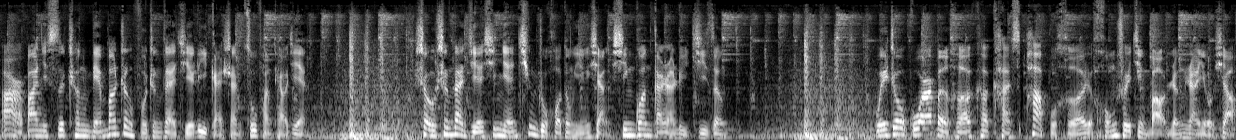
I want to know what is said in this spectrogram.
阿尔巴尼斯称，联邦政府正在竭力改善租房条件。受圣诞节、新年庆祝活动影响，新冠感染率激增。维州古尔本河和坎斯帕普河洪水警报仍然有效。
